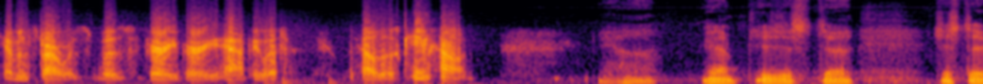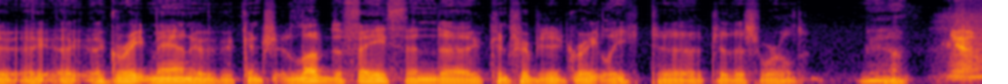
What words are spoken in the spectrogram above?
Kevin Starr was was very very happy with with how those came out. Yeah. Yeah. He's just, uh, just a, a, a great man who contr- loved the faith and uh, contributed greatly to, to this world. Yeah. Yeah.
